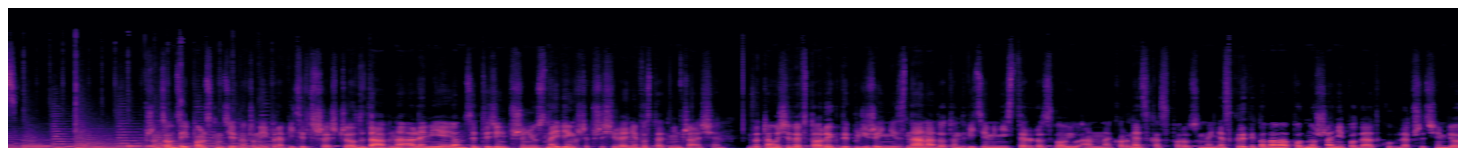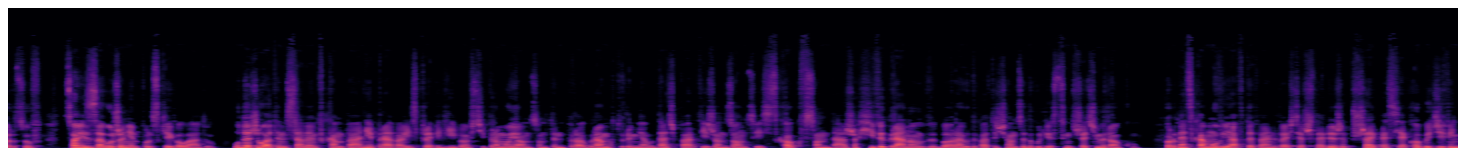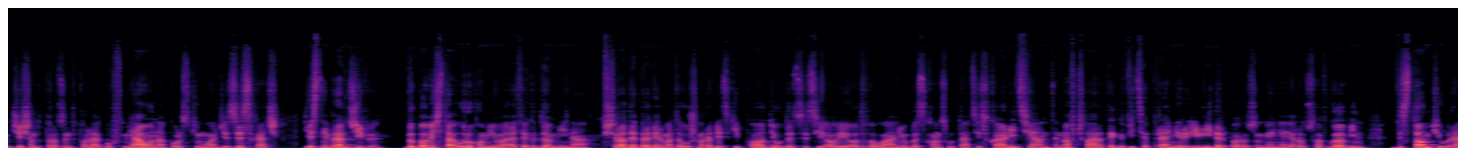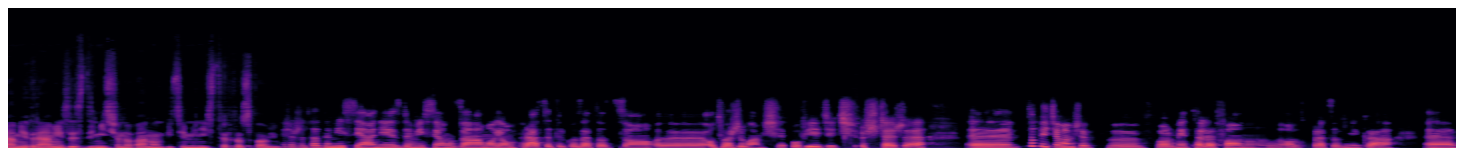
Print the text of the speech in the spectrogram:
Rządzącej Polską Zjednoczonej Prawicy trzeszczy od dawna, ale mijający tydzień przyniósł największe przesilenie w ostatnim czasie. Zaczęło się we wtorek, gdy bliżej nieznana dotąd wiceminister rozwoju Anna Kornecka z porozumienia skrytykowała podnoszenie podatków dla przedsiębiorców, co jest założeniem Polskiego Ładu. Uderzyła tym samym w kampanię Prawa i Sprawiedliwości promującą ten program, który miał dać partii rządzącej skok w sondażach i wygraną w wyborach w 2023 roku. Kornecka mówiła w TVN24, że przekaz, jakoby 90% Polaków miało na Polskim Ładzie jest nieprawdziwy. Wypowiedź ta uruchomiła efekt domina. W środę premier Mateusz Morawiecki podjął decyzję o jej odwołaniu bez konsultacji z koalicjantem, a w czwartek wicepremier i lider porozumienia Jarosław Gowin wystąpił ramię w ramię ze zdymisjonowaną wiceminister rozwoju. Myślę, że ta dymisja nie jest dymisją za moją pracę, tylko za to, co y, odważyłam się powiedzieć szczerze. Y, dowiedziałam się w, formie telefonu od pracownika E,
